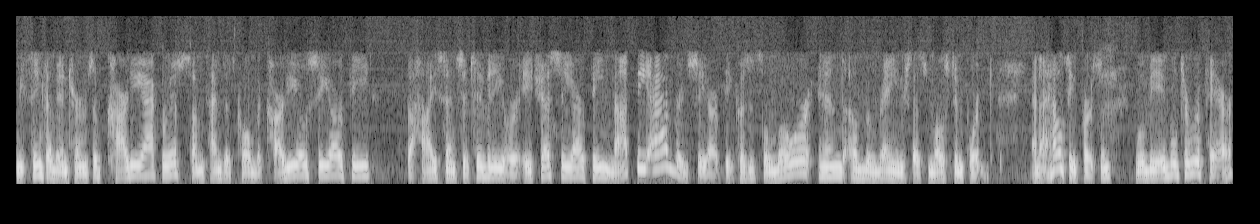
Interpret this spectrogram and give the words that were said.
We think of it in terms of cardiac risk. Sometimes it's called the cardio CRP, the high sensitivity or HSCRP, not the average CRP, because it's the lower end of the range that's most important. And a healthy person will be able to repair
